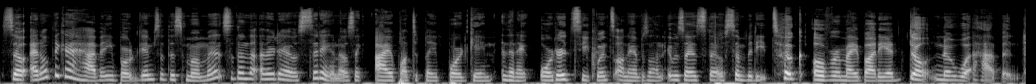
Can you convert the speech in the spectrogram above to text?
So I don't think I have any board games at this moment. So then the other day I was sitting and I was like, I want to play board game. And then I ordered Sequence on Amazon. It was as though somebody took over my body. I don't know what happened.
